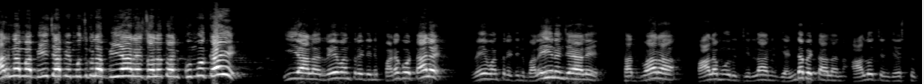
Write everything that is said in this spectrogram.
అర్ణమ్మ బీజేపీ ముసుగులో బీఆర్ఎస్ వాళ్ళతో కుమ్ముకై ఇవాళ రేవంత్ రెడ్డిని పడగొట్టాలి. రేవంత్ రెడ్డిని బలహీనం చేయాలి. తద్వారా పాలమూరు జిల్లాను ఎండబెట్టాలన్న ఆలోచన చేస్తుంది.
